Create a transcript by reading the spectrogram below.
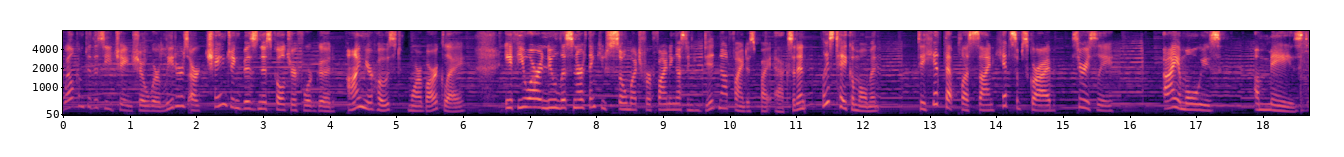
Welcome to the Sea Change Show, where leaders are changing business culture for good. I'm your host, Maura Barclay. If you are a new listener, thank you so much for finding us, and you did not find us by accident. Please take a moment to hit that plus sign, hit subscribe. Seriously, I am always amazed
